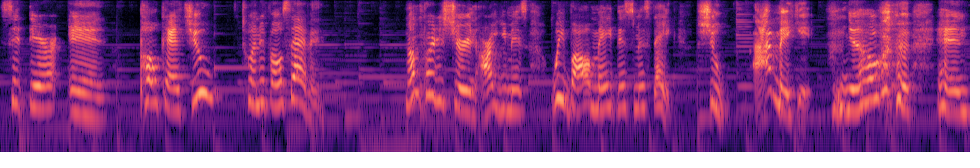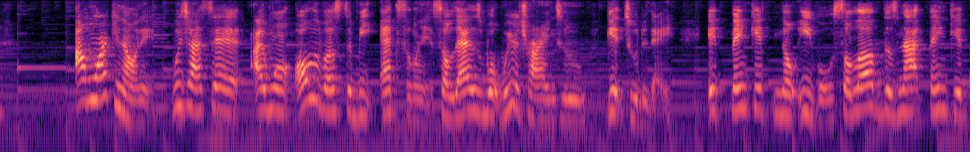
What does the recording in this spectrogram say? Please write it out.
sit there and poke at you 24 7. I'm pretty sure in arguments, we've all made this mistake. Shoot, I make it, you know? and I'm working on it, which I said I want all of us to be excellent. So that is what we're trying to get to today it thinketh no evil. So love does not think it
